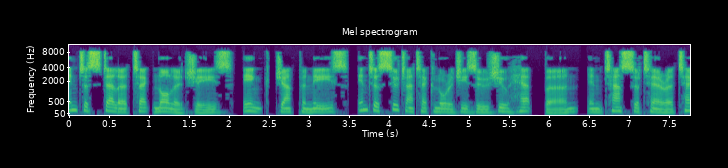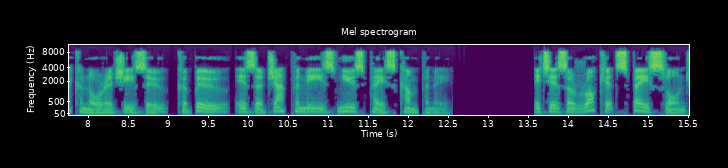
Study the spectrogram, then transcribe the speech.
Interstellar Technologies, Inc. Japanese, Intersutateknologizu Hepburn, Intasutera Teknologizu Kabu is a Japanese newspace company. It is a rocket space launch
